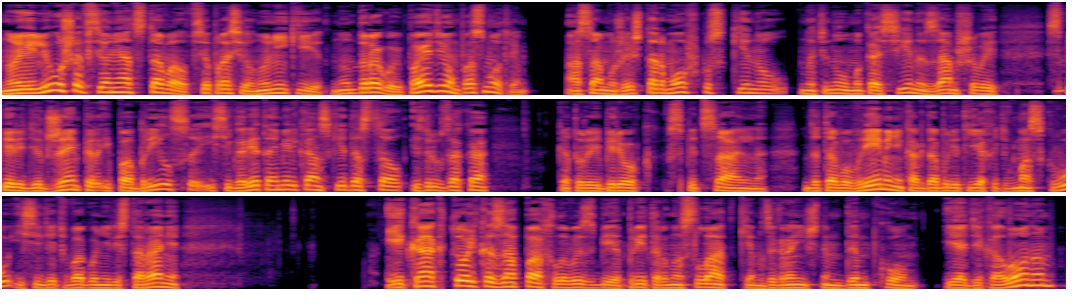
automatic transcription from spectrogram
но Илюша все не отставал, все просил, ну, Никит, ну, дорогой, пойдем посмотрим. А сам уже и штормовку скинул, натянул мокасины, замшевый спереди джемпер и побрился, и сигареты американские достал из рюкзака, который берег специально до того времени, когда будет ехать в Москву и сидеть в вагоне-ресторане, и как только запахло в избе приторно-сладким заграничным дымком и одеколоном,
